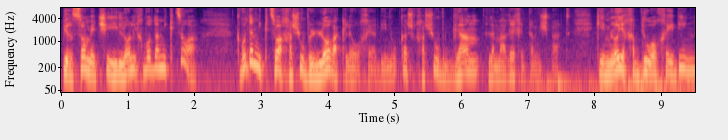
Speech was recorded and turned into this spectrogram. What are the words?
פרסומת שהיא לא לכבוד המקצוע. כבוד המקצוע חשוב לא רק לעורכי הדין, הוא חשוב גם למערכת המשפט. כי אם לא יכבדו עורכי דין,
